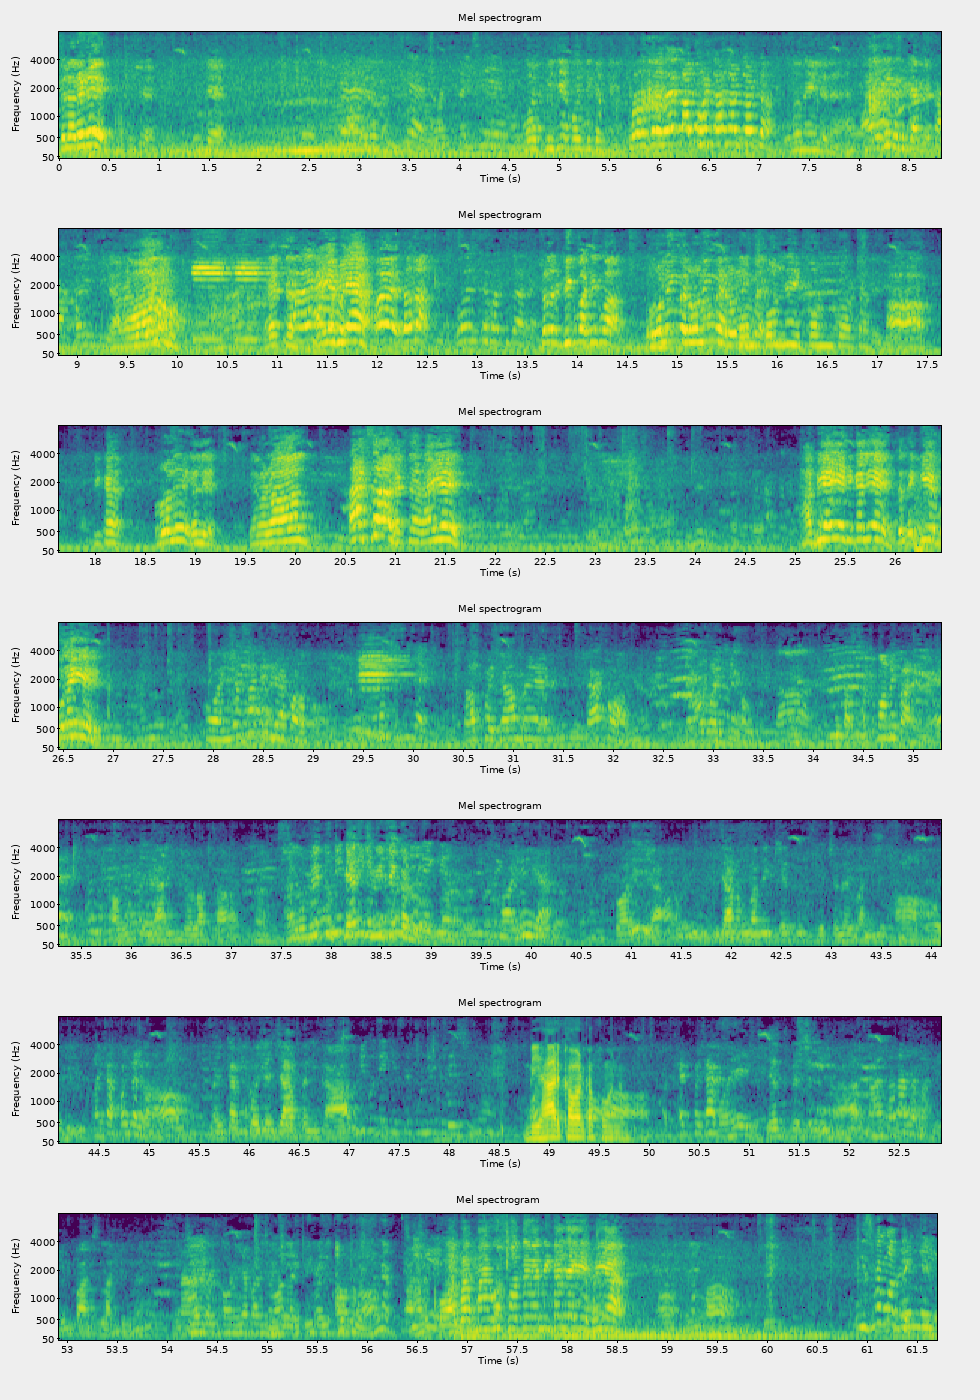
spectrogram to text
चलो रेडी पीछे कोई दिक्कत नहीं बाबू हटा हटा हटा उधर नहीं लेना है रोल एक्शन आइए भैया दादा चलो ठीक बा ठीक बा रोलिंग में रोलिंग में रोलिंग में फ़ोन नहीं फ़ोन को हटा दीजिए हाँ हाँ ठीक है रोलिंग चलिए कैमरा रोल एक्शन एक्शन आइए अभी आइए निकलिए देखिए बुलाइए। सब पैसा में क्या कह जहाँ लड़की हो ये फटवा नहीं पारे में तैयारी चलत था चलो भी तुम फेस को नीचे करो कहीं यार कही यार जानू बनी खेत उत बेचले बनी हाँ। लड़का खोज ले बड़ा लड़का खोजे जा निकाल बिहार खबर का फ़ोन है। खेत बेचनी पाँच लाख में तो अब मैं उस होते हुए निकल जाइए भैया। इसमें मत देखिए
